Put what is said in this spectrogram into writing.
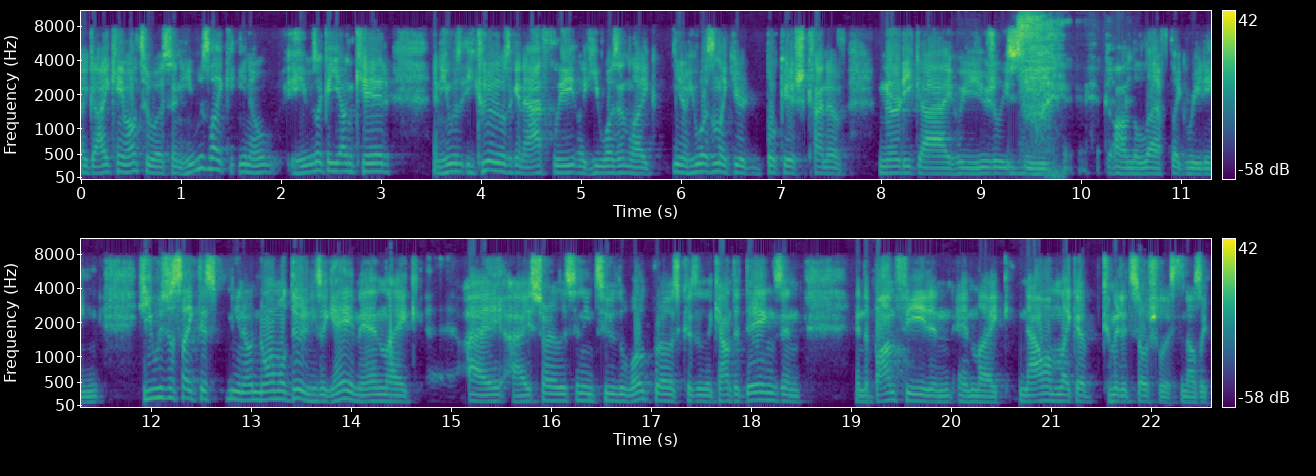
a, guy came up to us and he was like you know he was like a young kid and he was he clearly was like an athlete. Like he wasn't like you know he wasn't like your bookish kind of nerdy guy who you usually see on the left like reading. He was just like this you know normal dude and he's like hey man like I I started listening to the Woke Bros because of the Count of Dings and and the bomb feed and and like now I'm like a committed socialist. And I was like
